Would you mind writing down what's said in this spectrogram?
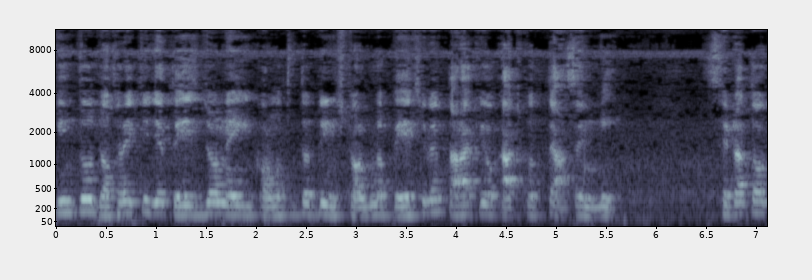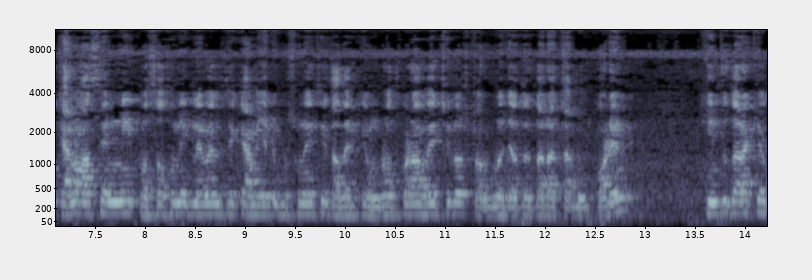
কিন্তু যথারীতি যে তেইশ জন এই কর্মতীর্থটি স্টলগুলো পেয়েছিলেন, তারা কেউ কাজ করতে আসেননি। সেটা তো কেন আসেননি? প্রশাসনিক লেভেল থেকে আমি যেটুকু শুনেছি, তাদেরকে অনুরোধ করা হয়েছিল, স্টলগুলো যাতে তারা চালু করেন। কিন্তু তারা কেউ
